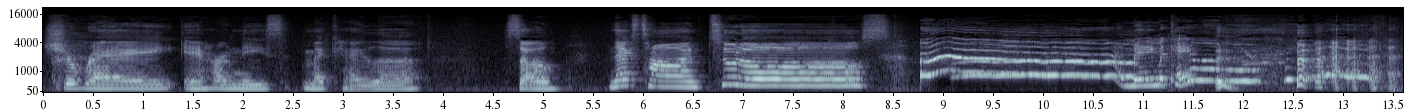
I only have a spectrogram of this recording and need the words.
Shirae and her niece Michaela. So next time, toodles. Ah! Minnie Michaela.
